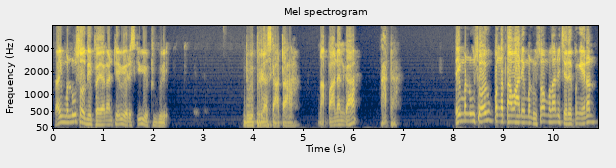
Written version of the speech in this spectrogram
tapi menuso di bayangan dewi rezeki ya duit duit beras kata. Nak panen kah? Kata. Tapi menuso itu pengetahuan yang menuso malah jari pangeran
